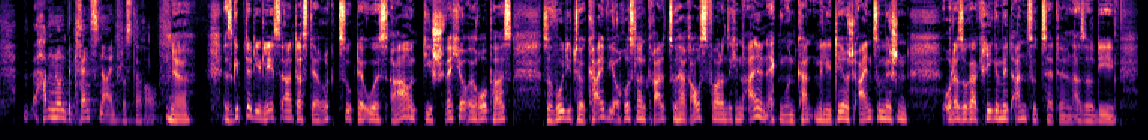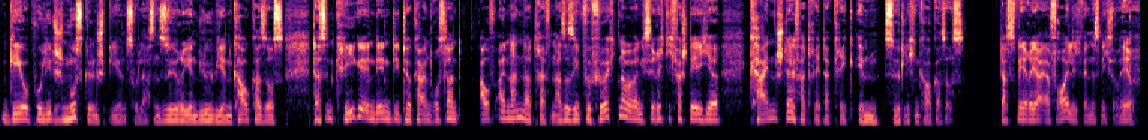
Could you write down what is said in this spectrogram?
haben nur einen begrenzten Einfluss darauf. Ja. Es gibt ja die Lesart, dass der Rückzug der USA und die Schwäche Europas sowohl die Türkei wie auch Russland geradezu herausfordern, sich in allen Ecken und Kanten militärisch einzumischen oder sogar Kriege mit anzuzetteln, also die geopolitischen Muskeln spielen zu lassen. Syrien, Libyen, Kaukasus. Das sind Kriege, in denen die Türkei und Russland aufeinandertreffen. Also sie befürchten aber, wenn ich Sie richtig verstehe, hier keinen Stellvertreterkrieg im südlichen Kaukasus. Das wäre ja erfreulich, wenn es nicht so wäre.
